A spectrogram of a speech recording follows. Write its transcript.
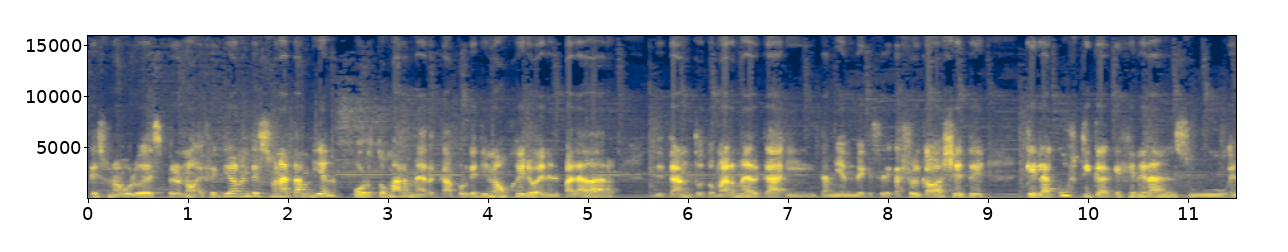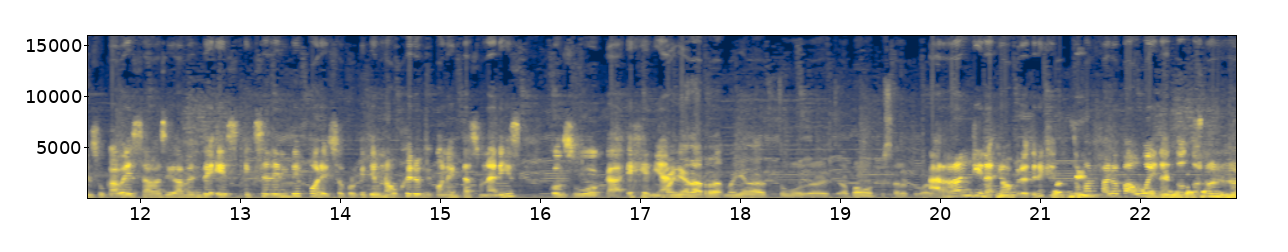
es una boludez, pero no, efectivamente suena tan bien por tomar merca, porque tiene un agujero en el paladar de tanto tomar merca y también de que se le cayó el caballete, que la acústica que genera en su, en su cabeza básicamente es excelente por eso, porque tiene un agujero que conecta su nariz con su boca, es genial. Mañana, mañana tomo otra vez, vamos a empezar a tomar. Arranquen, no, pero tenés que Mati, tomar falopa buena, Mati, ¿me Toto, no, no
